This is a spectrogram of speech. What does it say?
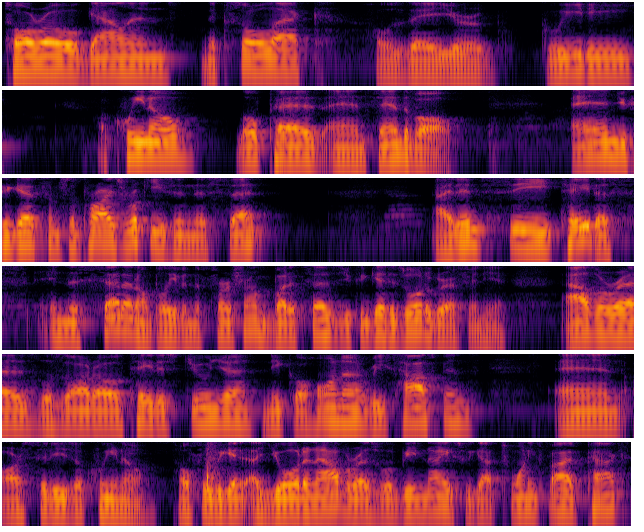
Toro, Gallons, Nick Solak, Jose Urquidy, Aquino, Lopez, and Sandoval. And you could get some surprise rookies in this set. I didn't see Tatis in this set, I don't believe, in the first round, but it says you can get his autograph in here. Alvarez, Luzardo, Tatis Jr., Nico Hoerner, Rhys Hoskins, and Aristides Aquino. Hopefully we get a Yordan Alvarez would be nice. We got 25 packs,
